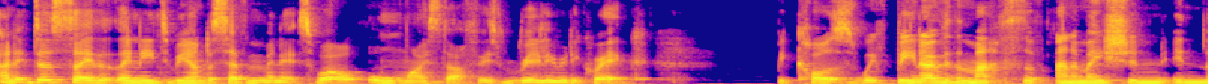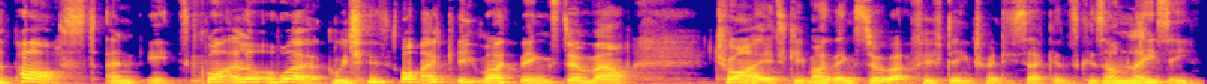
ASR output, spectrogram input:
and it does say that they need to be under seven minutes. Well, all my stuff is really, really quick because we've been over the maths of animation in the past and it's quite a lot of work, which is why I keep my things to about, try to keep my things to about 15, 20 seconds because I'm lazy.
